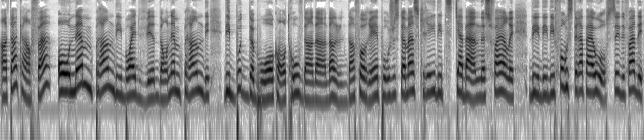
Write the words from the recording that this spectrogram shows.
en tant qu'enfant, on aime prendre des boîtes vides, on aime prendre des, des bouts de bois qu'on trouve dans, dans, dans, dans la forêt pour justement se créer des petites cabanes, se faire les- des, des, des fausses trappes à ours, tu sais, de faire des,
